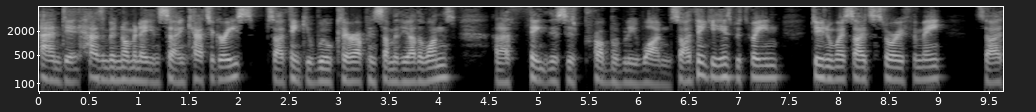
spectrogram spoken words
and it hasn't been nominated in certain categories. So I think it will clear up in some of the other ones, and I think this is probably one. So I think it is between Dune and West Side Story for me. So I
